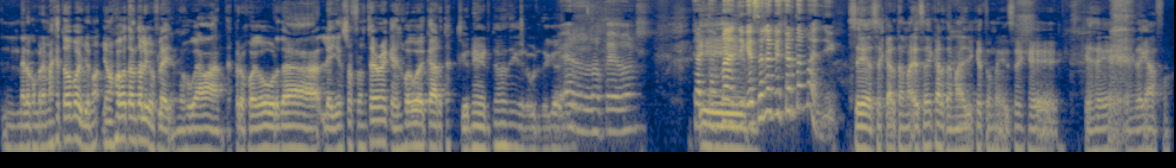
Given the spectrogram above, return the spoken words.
me lo compré más que todo porque yo no, yo no juego tanto League of Legends, lo jugaba antes, pero juego burda Legends of Frontera, que es el juego de cartas. Que nerd, no diga burda cartas. Perro, peor. Carta Y- Magic, ¿eso es lo que es Carta Magic? Sí, esa es carta, esa es carta Magic que tú me dices que, que es, de, es de gafo.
